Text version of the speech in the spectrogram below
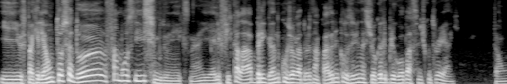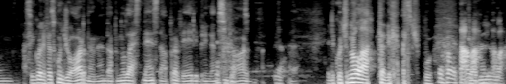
e o Spike Lee é um torcedor famosíssimo do Knicks, né? E ele fica lá brigando com os jogadores na quadra, inclusive nesse jogo ele brigou bastante com o Trae Young. Então, assim como ele fez com o Jordan, né? No Last Dance dá pra ver ele brigando Exato. com o Jordan. É. Ele continua lá, tá ligado? Tipo, tá lá, Jordan, tá lá.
